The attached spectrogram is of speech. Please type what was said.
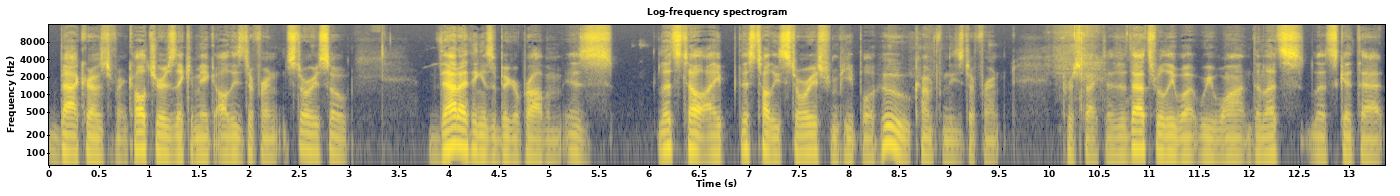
backgrounds, different cultures. They can make all these different stories. So that I think is a bigger problem. Is let's tell I let's tell these stories from people who come from these different perspectives. If that's really what we want, then let's let's get that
